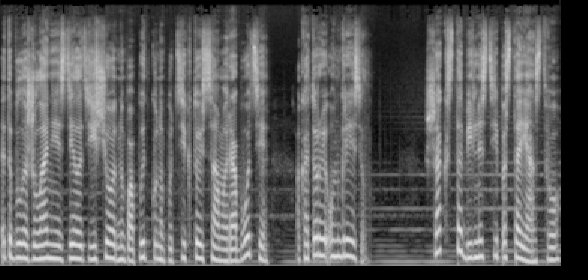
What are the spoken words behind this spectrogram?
это было желание сделать еще одну попытку на пути к той самой работе, о которой он грезил. Шаг к стабильности и постоянству,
